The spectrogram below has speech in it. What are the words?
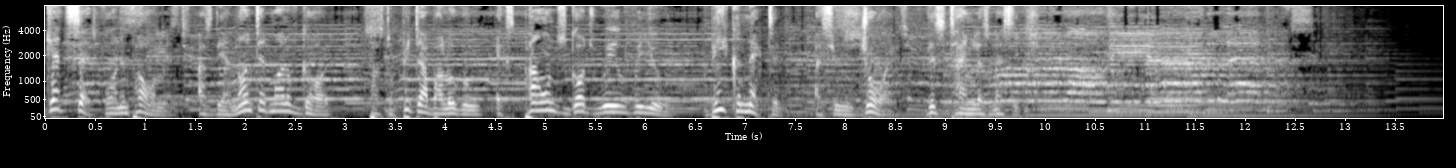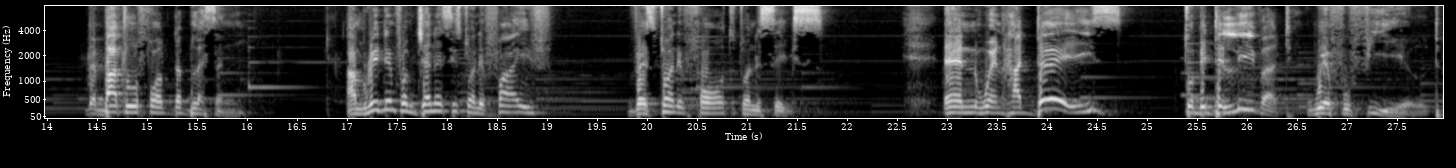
Get set for an empowerment as the anointed man of God, Pastor Peter Balogun, expounds God's will for you be connected as you enjoy this timeless message. The battle for the blessing. I'm reading from Genesis 25, verse 24 to 26. And when her days to be delivered were fulfilled.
